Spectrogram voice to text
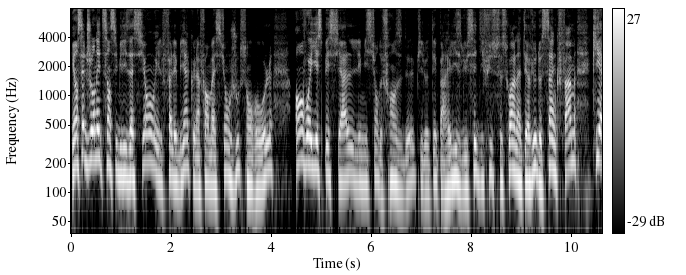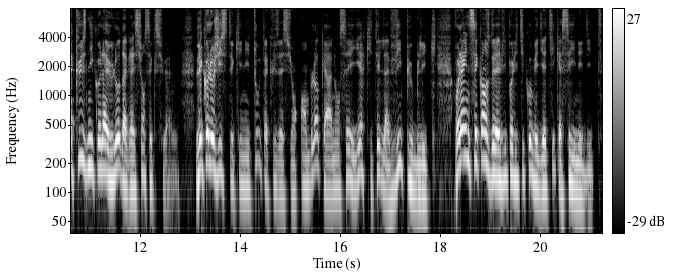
Et en cette journée de sensibilisation, il fallait bien que l'information joue son rôle. Envoyé spécial, l'émission de France 2, pilotée par Élise Lucet, diffuse ce soir l'interview de cinq femmes qui accusent Nicolas Hulot d'agression sexuelle. L'écologiste qui nie toute accusation en bloc a annoncé hier quitter la vie publique. Voilà une séquence de la vie politico-médiatique assez inédite.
